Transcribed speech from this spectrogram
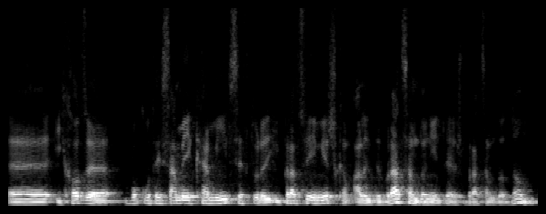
e, i chodzę wokół tej samej kamienicy, w której i pracuję i mieszkam, ale gdy wracam do niej, to już wracam do domu.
